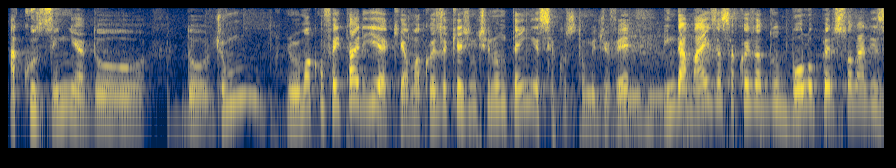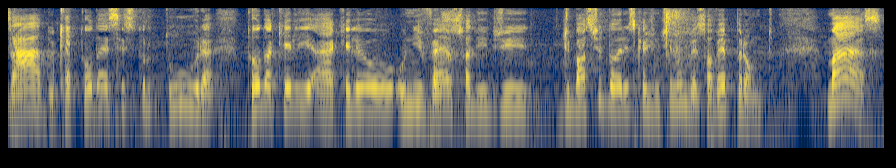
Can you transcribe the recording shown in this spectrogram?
a cozinha do, do, de, um, de uma confeitaria, que é uma coisa que a gente não tem esse costume de ver. Ainda mais essa coisa do bolo personalizado, que é toda essa estrutura, todo aquele, aquele universo ali de, de bastidores que a gente não vê, só vê pronto. Mas,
